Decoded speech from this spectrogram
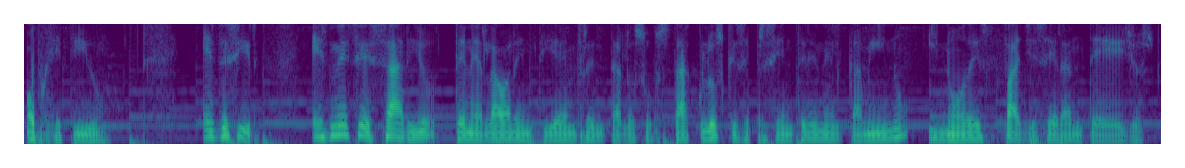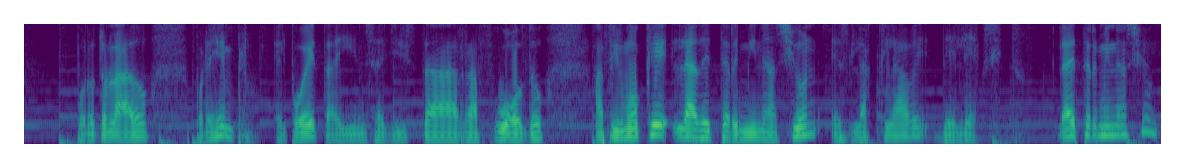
objetivo. Es decir, es necesario tener la valentía de enfrentar los obstáculos que se presenten en el camino y no desfallecer ante ellos. Por otro lado, por ejemplo, el poeta y ensayista Ralph Waldo afirmó que la determinación es la clave del éxito. La determinación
